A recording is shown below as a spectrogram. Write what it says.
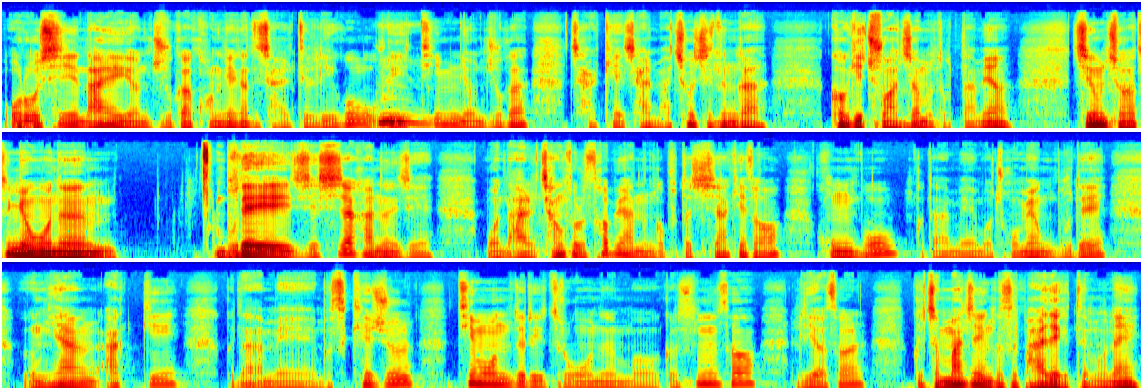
오롯이 나의 연주가 관객한테 잘 들리고 우리 음. 팀 연주가 잘, 이렇게 잘 맞춰지는가 거기에 주안점을 뒀다면 지금 저 같은 경우는 무대 이제 시작하는 이제 뭐 날 장소를 섭외하는 것부터 시작해서 홍보 그다음에 뭐 조명 무대 음향 악기 그다음에 뭐 스케줄 팀원들이 들어오는 뭐 그 순서 리허설 그 전반적인 것을 봐야 되기 때문에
